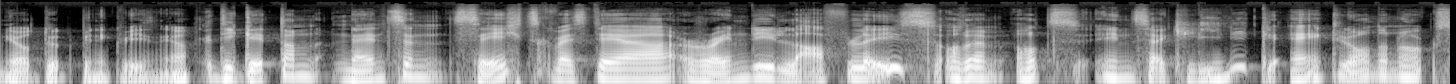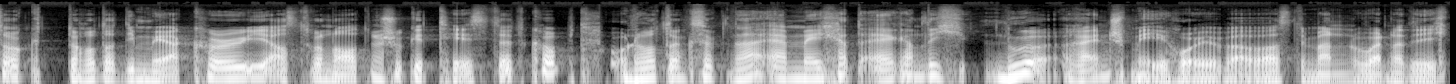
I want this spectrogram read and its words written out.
ja, dort bin ich gewesen, ja, die geht dann 1960, weiß der Randy Lovelace, hat es in seine Klinik eingeladen und hat gesagt, da hat er die Mercury-Astronauten schon getestet gehabt und hat dann gesagt, na, er möchte eigentlich nur rein Schmähhalber, weißt du, ich meine, war natürlich,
